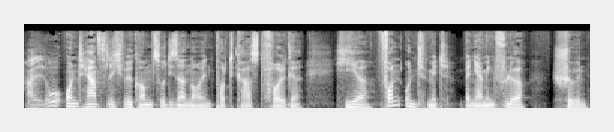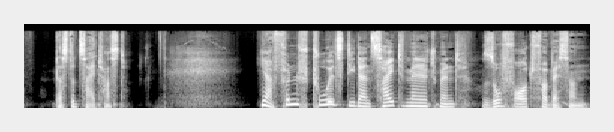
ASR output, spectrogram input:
Hallo und herzlich willkommen zu dieser neuen Podcast-Folge hier von und mit Benjamin Fleur. Schön, dass du Zeit hast. Ja, fünf Tools, die dein Zeitmanagement sofort verbessern.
